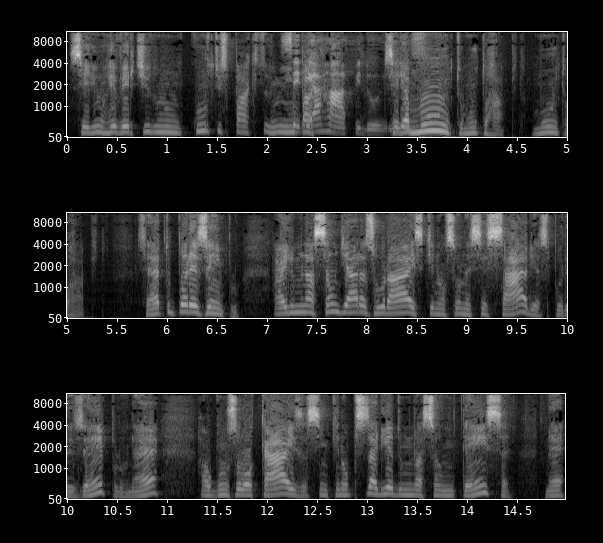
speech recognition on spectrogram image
seriam revertidos num curto espaço. Seria impacto, rápido. Seria isso. muito, muito rápido. Muito rápido. Certo? Por exemplo, a iluminação de áreas rurais que não são necessárias, por exemplo, né? alguns locais assim que não precisaria de iluminação intensa, né?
